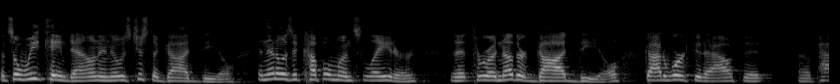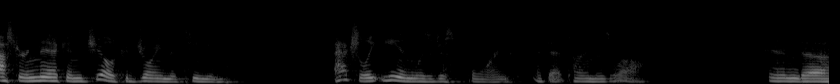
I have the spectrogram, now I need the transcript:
And so we came down, and it was just a God deal. And then it was a couple months later that through another God deal, God worked it out that uh, Pastor Nick and Jill could join the team. Actually, Ian was just born at that time as well. And uh,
